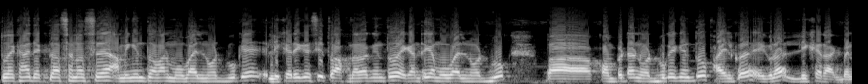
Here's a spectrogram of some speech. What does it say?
তো এখানে দেখতে পাচ্ছেন হচ্ছে, আমি কিন্তু আমার মোবাইল নোটবুকে লিখে রেখেছি। তো আপনারা কিন্তু এখান থেকে মোবাইল নোটবুক বা কম্পিউটার নোটবুকে কিন্তু ফাইল করে এগুলো লিখে রাখবেন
